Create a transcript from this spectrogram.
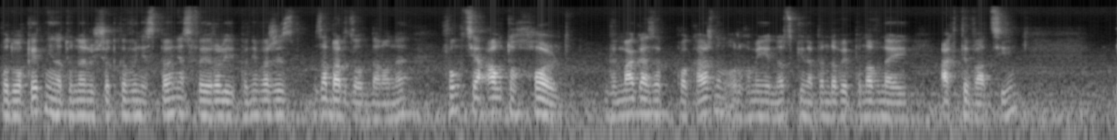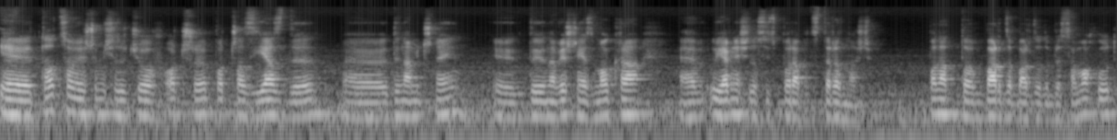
podłokietnik na tunelu środkowym nie spełnia swojej roli, ponieważ jest za bardzo oddalony. Funkcja auto hold wymaga za, po każdym uruchomieniu jednostki napędowej ponownej aktywacji. E, to, co jeszcze mi się zwróciło w oczy podczas jazdy e, dynamicznej, e, gdy nawierzchnia jest mokra, ujawnia się dosyć spora podsterowność. Ponadto bardzo, bardzo dobry samochód,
